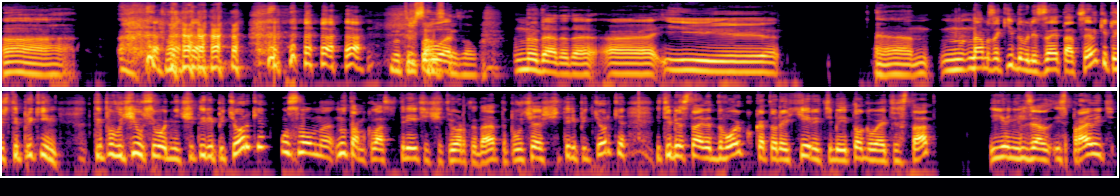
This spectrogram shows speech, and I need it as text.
А, ну, ты же сам сказал. Ну, да, да, да. И нам закидывали за это оценки, то есть ты прикинь, ты получил сегодня 4 пятерки, условно, ну там класс 3, 4, да, ты получаешь 4 пятерки, и тебе ставят двойку, которая херит тебе итоговый аттестат, ее нельзя исправить,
